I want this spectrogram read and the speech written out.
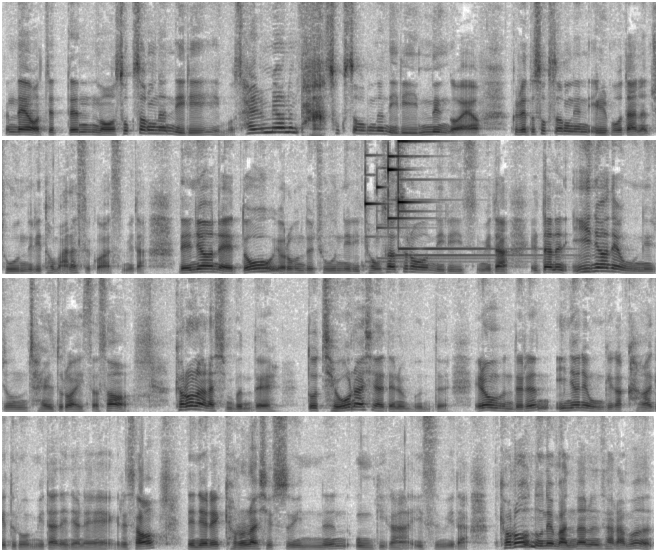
근데 어쨌든 뭐 속 썩는 일이 뭐 살면은 다 속 썩는 일이 있는 거예요. 그래도 속 썩는 일보다는 좋은 일이 더 많았을 것 같습니다. 내년에도 여러분들 좋은 일이 경사스러운 일이 있습니다. 일단은 2년의 운이 좀 잘 들어와 있어서 결혼 안 하신 분들 또 재혼하셔야 되는 분들 이런 분들은 2년의 운기가 강하게 들어옵니다 내년에. 그래서 내년에 결혼하실 수 있는 운기가 있습니다. 결혼 운에 만나는 사람은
